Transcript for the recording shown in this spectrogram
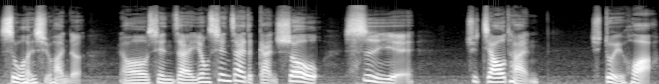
是我很喜欢的。然后现在用现在的感受、视野去交谈、去对话，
